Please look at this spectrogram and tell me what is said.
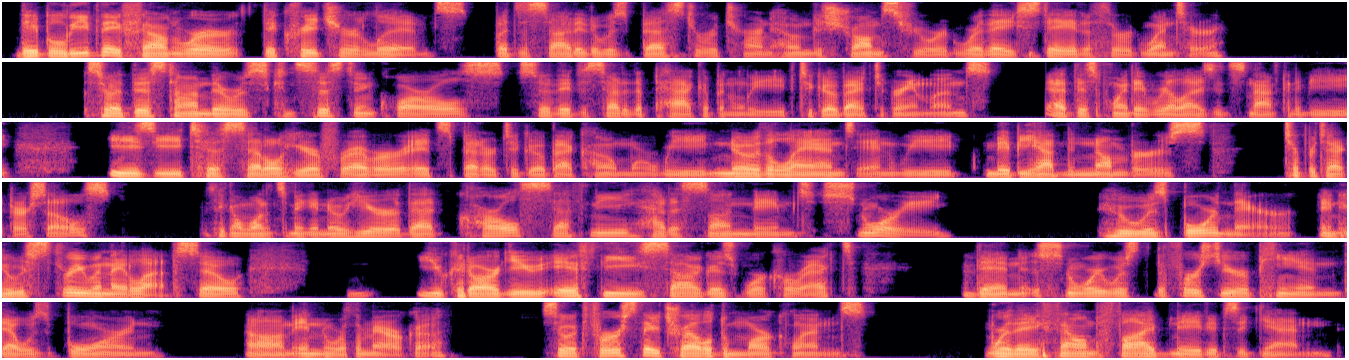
They believe they found where the creature lived, but decided it was best to return home to Stromsfjord, where they stayed a third winter. So at this time, there was consistent quarrels, so they decided to pack up and leave to go back to Greenland. At this point, they realized it's not going to be easy to settle here forever. It's better to go back home where we know the land and we maybe have the numbers to protect ourselves. I think I wanted to make a note here that Karlsefni had a son named Snorri, who was born there and who was three when they left. So you could argue if these sagas were correct, then Snorri was the first European that was born um, in North America. So at first they traveled to Markland, where they found five natives again.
